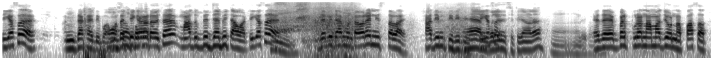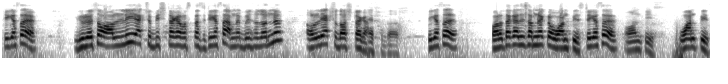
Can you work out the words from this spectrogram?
ঠিক আছে? আমি দেখাই দিব। আমাদের ঠিকানাটা হচ্ছে মাধবদী জেবি টাওয়ার ঠিক আছে। জেবি ডায়মন্ড টাওয়ারের নিচতলায় সাজিম হ্যাঁ ঠিক আছে? দিচ্ছি ঠিকানাটা। এই যে একবার পুরো নামাজিও না পাঁচ ঠিক আছে? হচ্ছে অনলি একশো বিশ টাকা বসতে আছে ঠিক আছে? আপনার বিশের জন্য অনলি একশো দশ টাকা। একশো দশ। ঠিক আছে? পরে আপনার একটা ওয়ান পিস ঠিক আছে? One piece one piece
